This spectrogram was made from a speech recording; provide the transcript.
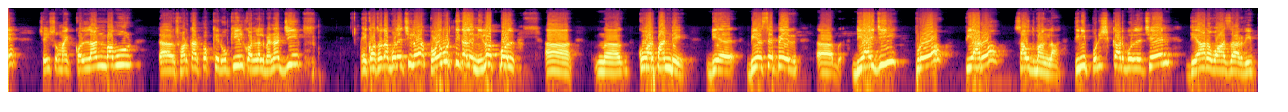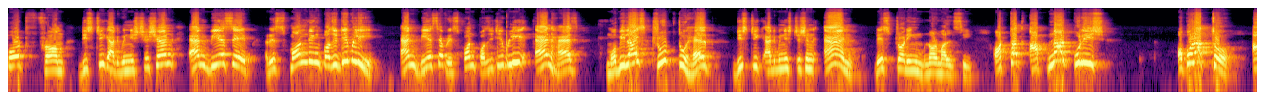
সেই সময় কল্যাণ বাবুর সরকার পক্ষের উকিল কল্যাণ ব্যানার্জি এই কথাটা বলেছিল। পরবর্তীকালে নীলোৎপল কুমার পান্ডে বিএসএফ এর DIG pro PRO south Bangla তিনি পরিষ্কার বলেছেন there was a report from district administration and BSF responding positively and BSF respond positively and has mobilized troop to help district administration and restoring normalcy. অর্থাৎ আপনার police অপরাধ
